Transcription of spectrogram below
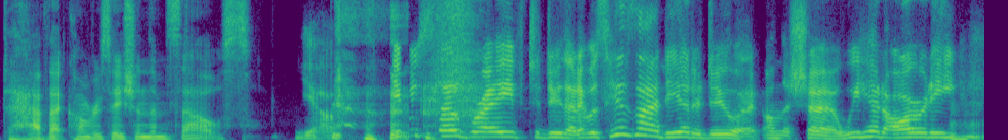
to have that conversation themselves Yeah. He was so brave to do that. It was his idea to do it on the show. We had already Mhm.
